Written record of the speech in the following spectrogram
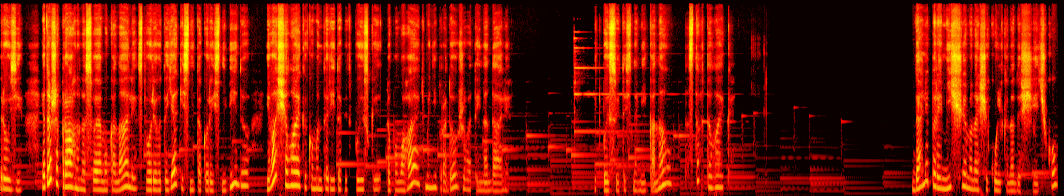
Друзі, я дуже прагну на своєму каналі створювати якісні та корисні відео, і ваші лайки, коментарі та підписки допомагають мені продовжувати і надалі. Підписуйтесь на мій канал та ставте лайки. Далі переміщуємо наші кульки на дощечку,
